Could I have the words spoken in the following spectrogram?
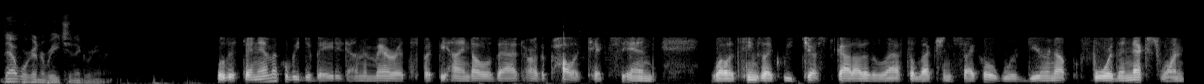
that we're going to reach an agreement? Well, this dynamic will be debated on the merits, but behind all of that are the politics. And while it seems like we just got out of the last election cycle, we're gearing up for the next one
